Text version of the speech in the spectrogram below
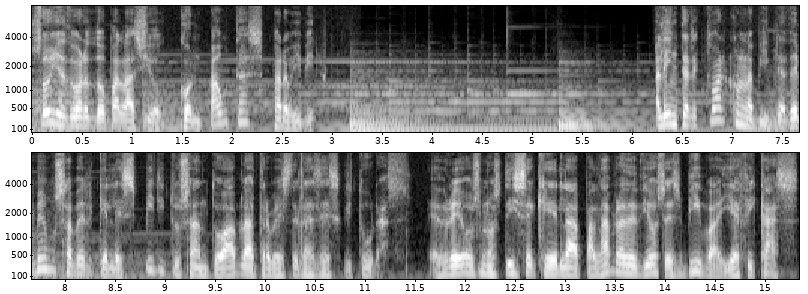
Soy Eduardo Palacio con Pautas para Vivir. Al interactuar con la Biblia debemos saber que el Espíritu Santo habla a través de las Escrituras. Hebreos nos dice que la palabra de Dios es viva y eficaz.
